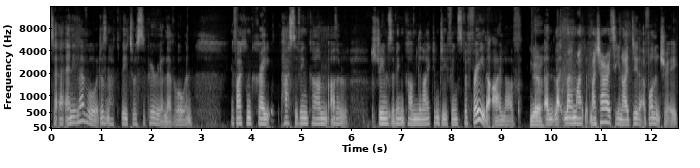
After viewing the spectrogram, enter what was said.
to at any level. It doesn't have to be to a superior level and if I can create passive income, other streams of income, then I can do things for free that I love. Yeah. And, and like, like my my charity, you know, I do that voluntary.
